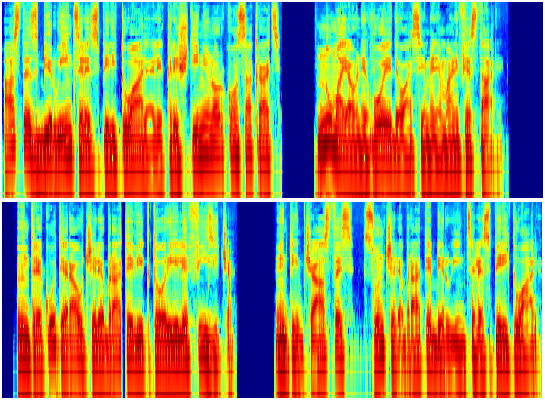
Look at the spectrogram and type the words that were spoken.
astăzi biruințele spirituale ale creștinilor consacrați nu mai au nevoie de o asemenea manifestare. În trecut erau celebrate victoriile fizice, în timp ce astăzi sunt celebrate biruințele spirituale.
